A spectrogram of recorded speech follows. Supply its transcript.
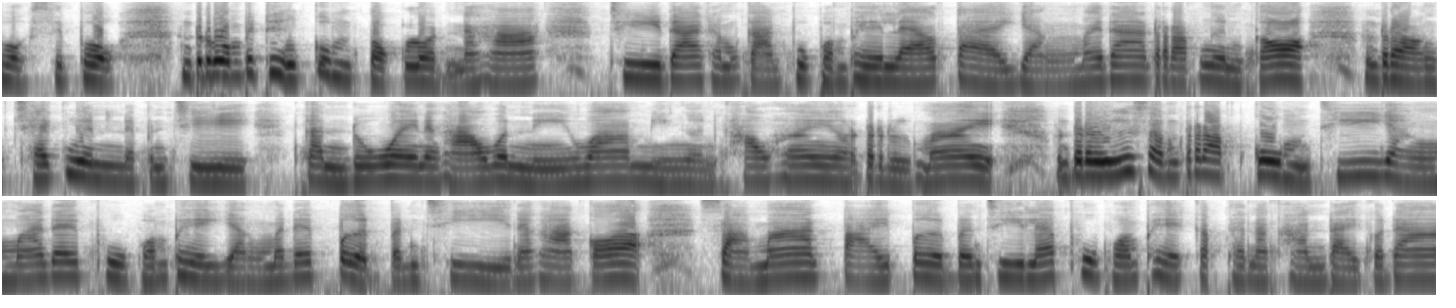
2566 รวมไปถึงกลุ่มตกหล่นนะคะ ที่ได้ทำการผูกพร้อมเพย์แล้วแต่ยังไม่ได้รับเงินก็ลองเช็คเงินในบัญชีกันด้วยนะคะ วันนี้ว่ามีเงินเข้าให้หรือไม่หรือสำหรับกลุ่มที่ยังไม่ได้ผูกพร้อมเพย์ยังไม่ได้เปิดบัญชีนะคะ ก็สามารถไปเปิดบัญชีและผูกพร้อมเพย์กับธนาคารใดก็ได้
